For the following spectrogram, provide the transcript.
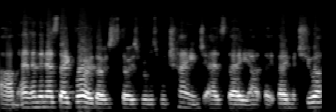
um, and, and then as they grow those those rules will change as they, uh, they, they mature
